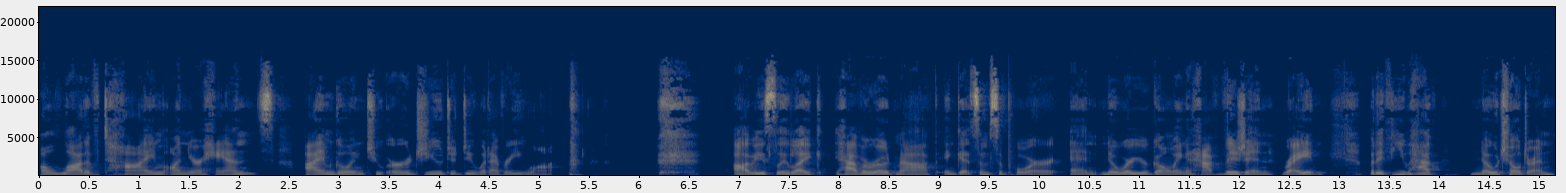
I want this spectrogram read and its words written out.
a lot of time on your hands, I'm going to urge you to do whatever you want. Obviously, like have a roadmap and get some support and know where you're going and have vision, right? But if you have no children,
